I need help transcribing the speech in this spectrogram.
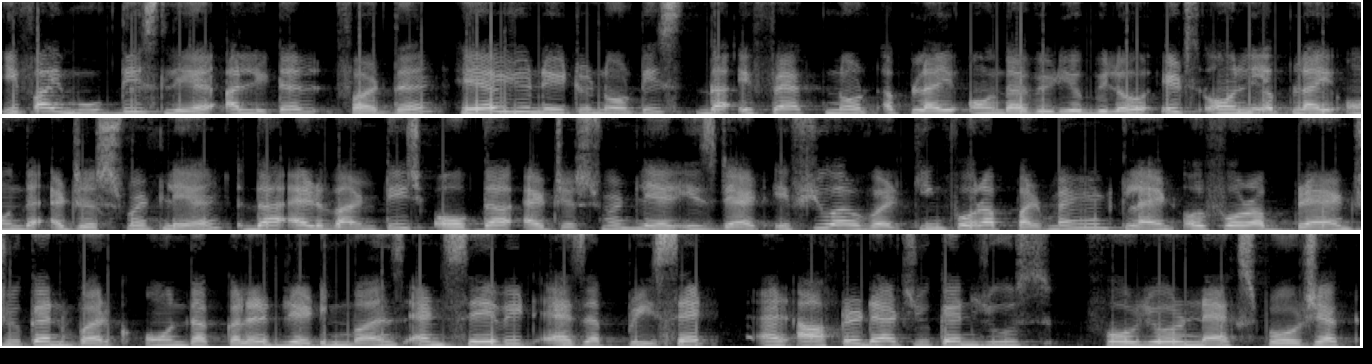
if I move this layer a little further, here you need to notice the effect not apply on the video below. It's only apply on the adjustment layer. The advantage of the adjustment layer is that if you are working for a permanent client or for a brand, you can work on the color grading ones and save it as a preset and after that you can use for your next project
